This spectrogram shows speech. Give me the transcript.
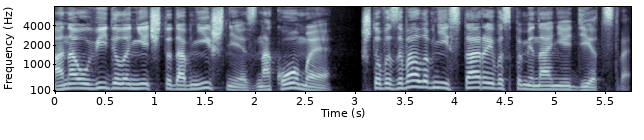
она увидела нечто давнишнее, знакомое, что вызывало в ней старые воспоминания детства.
